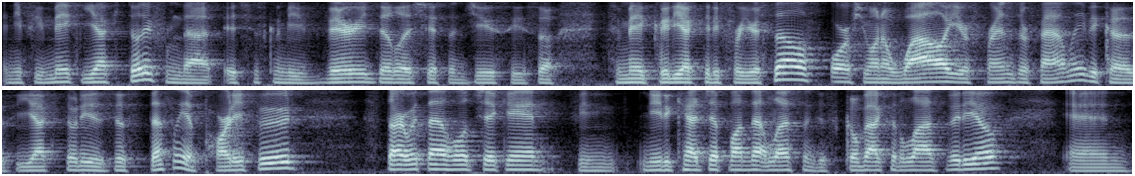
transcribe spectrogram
And if you make yakitori from that, it's just gonna be very delicious and juicy. So to make good yakitori for yourself, or if you wanna wow your friends or family, because yakitori is just definitely a party food, Start with that whole chicken. If you need to catch up on that lesson, just go back to the last video and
